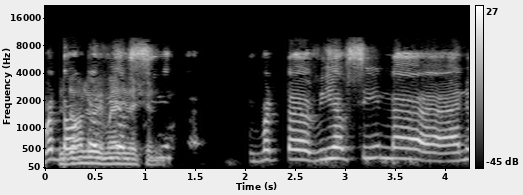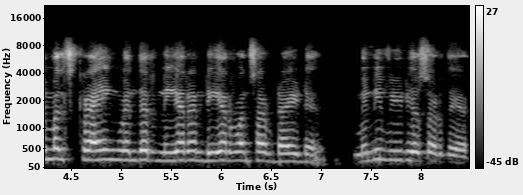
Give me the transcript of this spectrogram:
But It's doctor, we have seen, but uh, we have seen uh, animals crying when their near and dear ones have died. Many videos are there.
